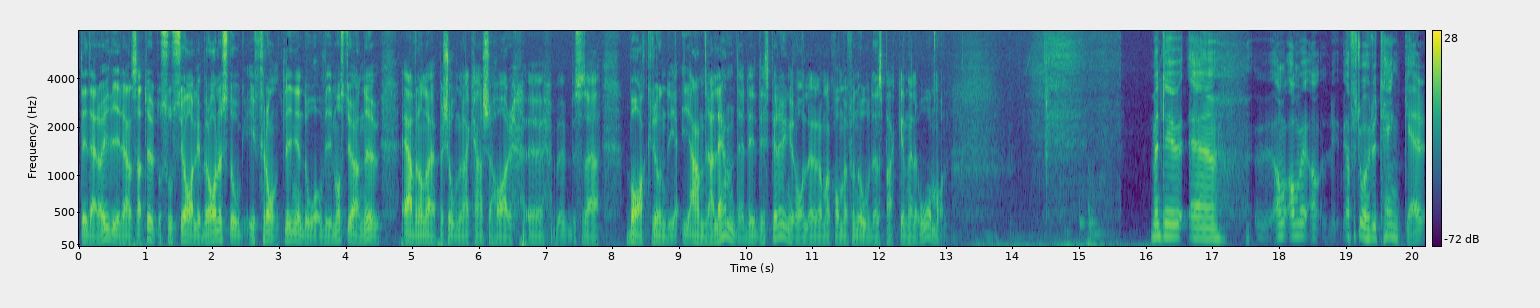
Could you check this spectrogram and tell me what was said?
Det där har ju vi rensat ut och socialliberaler stod i frontlinjen då och vi måste göra nu. Även om de här personerna kanske har eh, så att säga, bakgrund i, i andra länder. Det, det spelar ju ingen roll, eller om man kommer från Odensbacken eller Åmål. Men du, eh, om, om, om, jag förstår hur du tänker,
